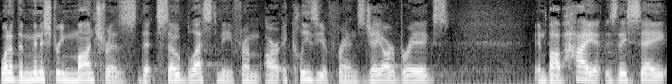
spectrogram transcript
One of the ministry mantras that so blessed me from our Ecclesia friends, J.R. Briggs and Bob Hyatt, is they say,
